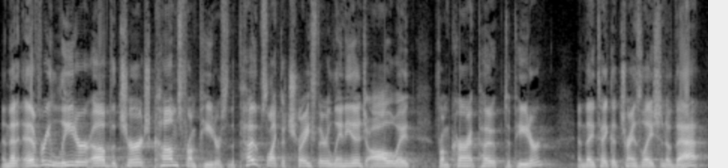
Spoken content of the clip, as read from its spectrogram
and that every leader of the church comes from Peter. So the popes like to trace their lineage all the way from current pope to Peter, and they take a translation of that.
